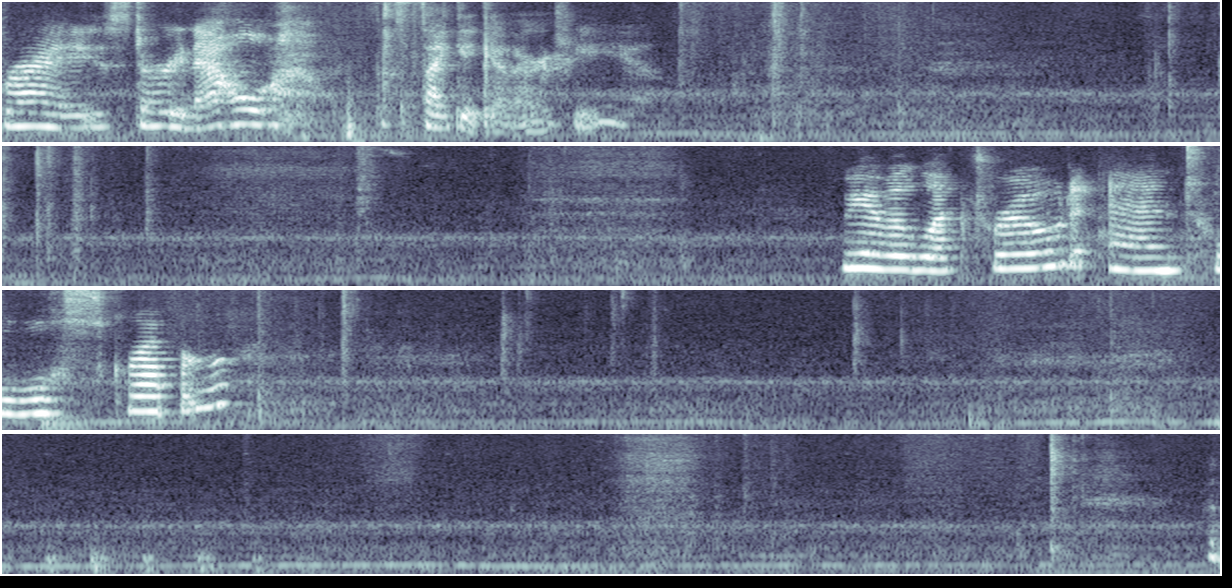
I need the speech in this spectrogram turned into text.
Alright, starting out the psychic energy. We have electrode and tool scrapper. A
